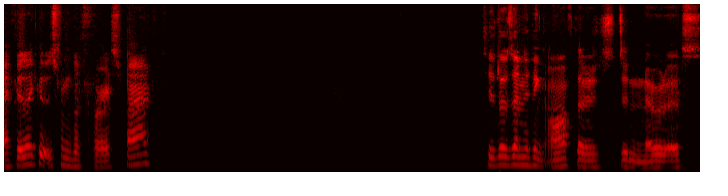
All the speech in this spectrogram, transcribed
I feel like it was from the first pack. See if there's anything off that I just didn't notice.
